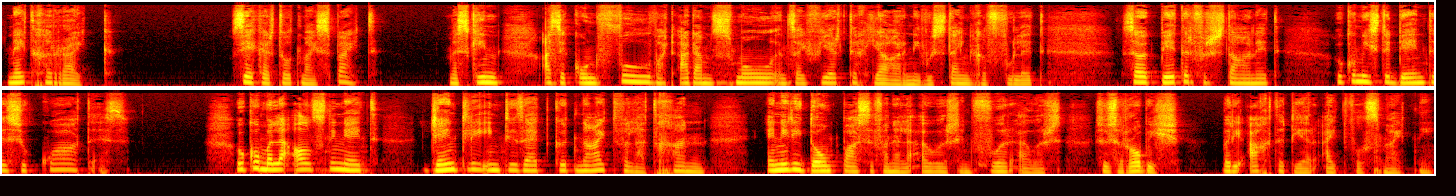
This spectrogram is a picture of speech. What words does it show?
net geruik. Seker tot my spyt. Miskien as ek kon voel wat Adam Small in sy 40 jaar in die woestyn gevoel het, sou ek beter verstaan het hoekom die studente so kwaad is. Hoekom hulle als nie net gently into that good night wil laat gaan en nie die dompasse van hulle ouers en voorouers soos Robbish by die agterdeur uit wil smyt nie.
